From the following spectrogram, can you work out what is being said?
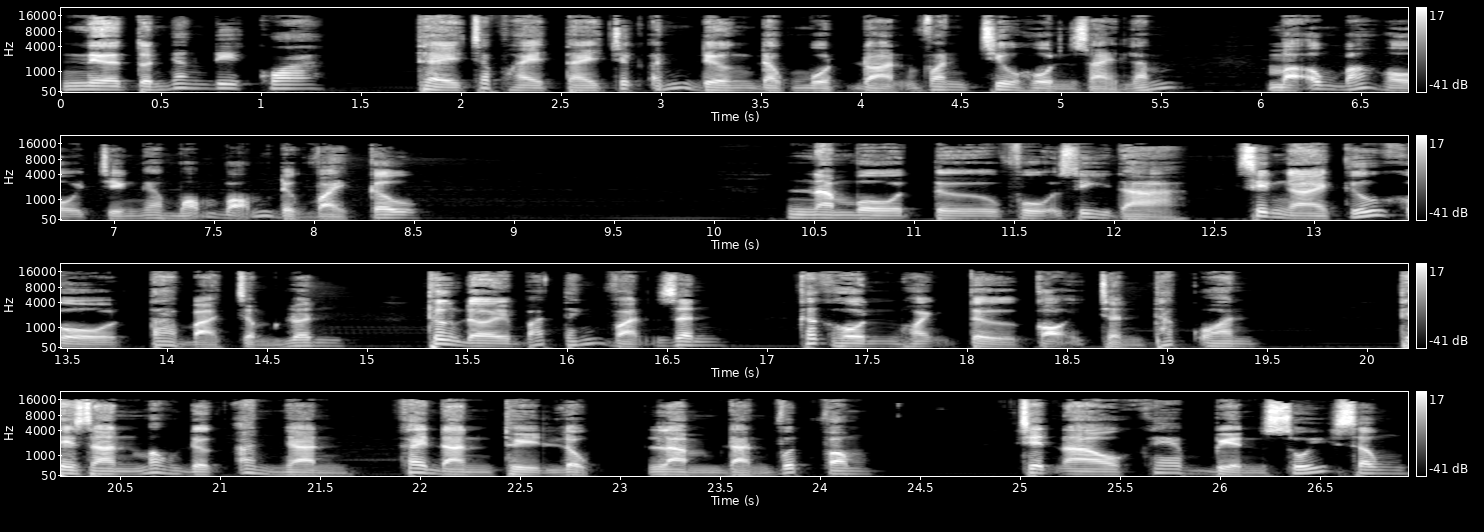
Nửa tuần nhang đi qua, thầy chấp hai tay trước ấn đường đọc một đoạn văn chiêu hồn dài lắm, mà ông bá hộ chỉ nghe mõm bõm được vài câu. Nam mô từ phụ di đà, xin ngài cứu khổ ta bà trầm luân, thương đời bát tánh vạn dân, các hồn hoạnh tử cõi trần thắc oan. Thế gian mong được an nhàn, khai đàn thủy lục, làm đàn vứt vong. Trên nào khe biển suối sông,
